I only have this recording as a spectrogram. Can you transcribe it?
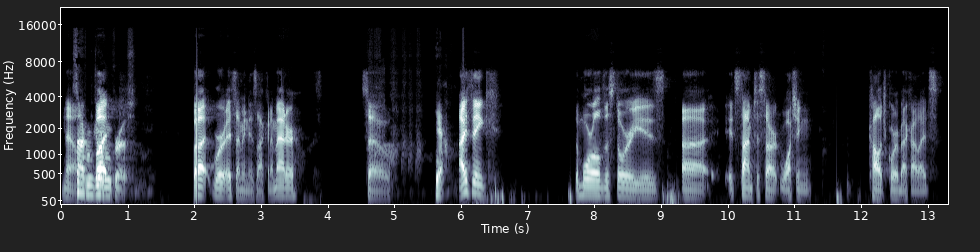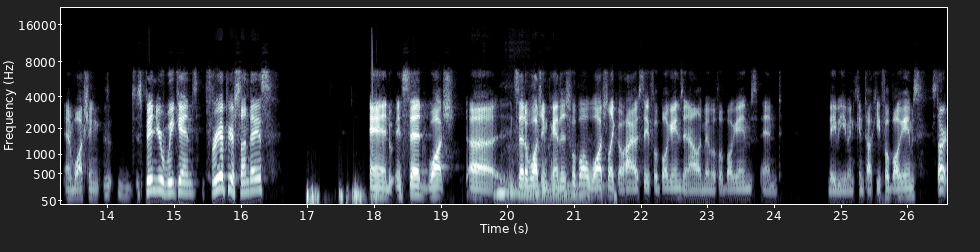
no, aside from but Jordan Gross. but we're it's I mean it's not going to matter. So Yeah. I think the moral of the story is uh it's time to start watching college quarterback highlights and watching spend your weekends free up your Sundays and instead watch uh instead of watching Panthers football watch like Ohio State football games and Alabama football games and maybe even Kentucky football games start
